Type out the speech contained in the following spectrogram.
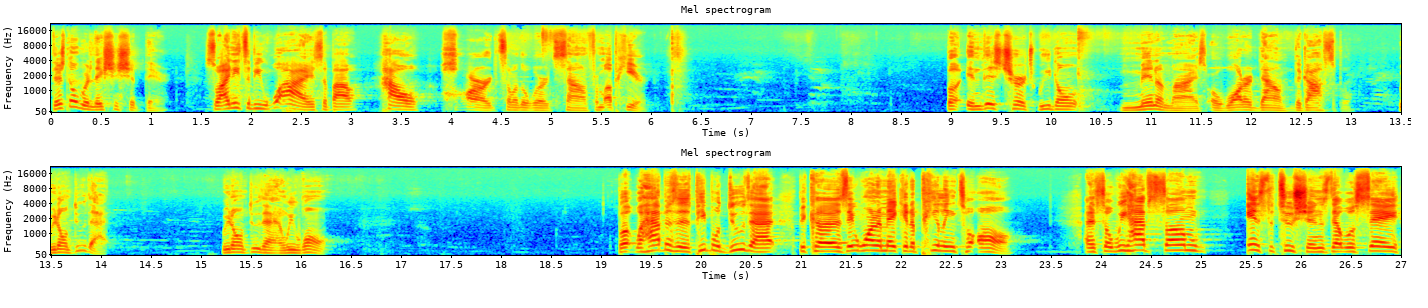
There's no relationship there. So I need to be wise about how hard some of the words sound from up here. But in this church, we don't minimize or water down the gospel. We don't do that. We don't do that, and we won't. But what happens is people do that because they want to make it appealing to all. And so we have some institutions that will say,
